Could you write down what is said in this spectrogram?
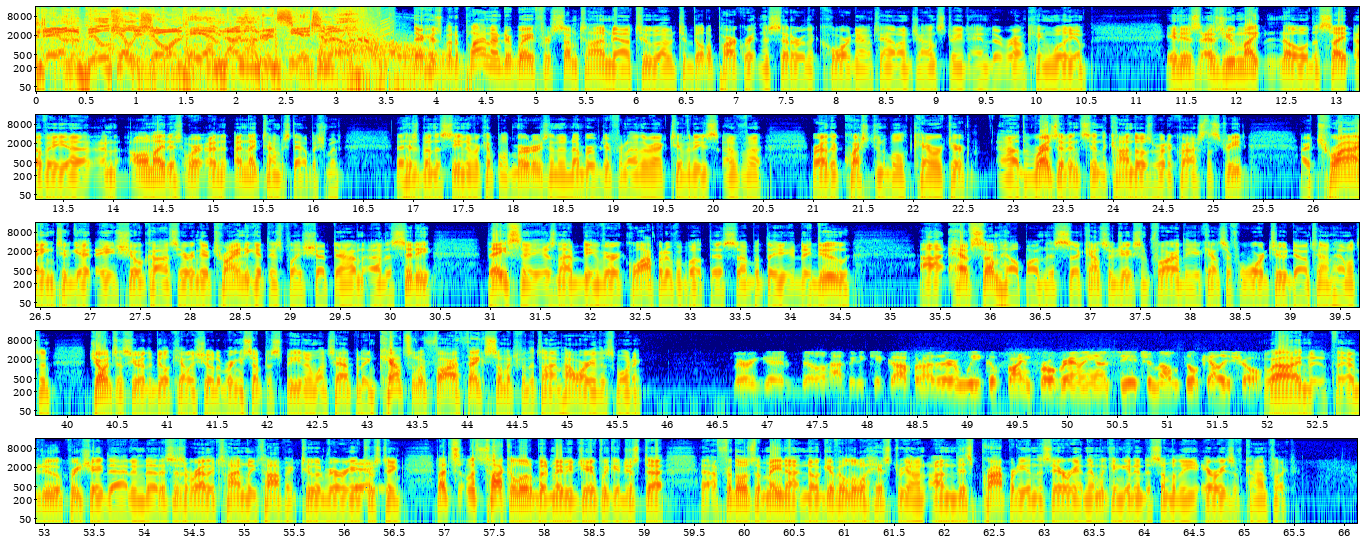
Today on The Bill Kelly Show on AM 900 CHML. There has been a plan underway for some time now to uh, to build a park right in the center of the core downtown on John Street and around King William. It is, as you might know, the site of a uh, an all night or a, a nighttime establishment that has been the scene of a couple of murders and a number of different other activities of uh, rather questionable character. Uh, the residents in the condos right across the street are trying to get a show cause hearing. They're trying to get this place shut down. Uh, the city, they say, is not being very cooperative about this, uh, but they, they do uh, have some help on this. Uh, Councillor Jason Farr, the councillor for Ward 2 downtown Hamilton, joins us here on the Bill Kelly Show to bring us up to speed on what's happening. Councillor Farr, thanks so much for the time. How are you this morning? Very good, Bill. Happy to kick off another week of fine programming on CHML, the Bill Kelly Show. Well, and I do appreciate that, and uh, this is a rather timely topic too, and very interesting. Let's let's talk a little bit, maybe Jay, if we could just, uh, uh, for those that may not know, give a little history on on this property in this area, and then we can get into some of the areas of conflict.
